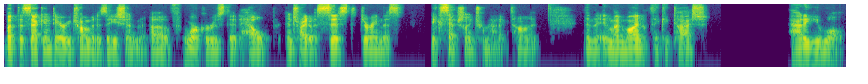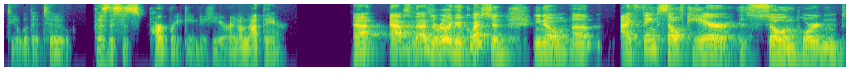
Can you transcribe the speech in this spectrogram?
but the secondary traumatization of workers that help and try to assist during this exceptionally traumatic time. And in my mind, I'm thinking, gosh, how do you all deal with it too? Because this is heartbreaking to hear, and I'm not there. Uh, absolutely. That's a really good question. You know, mm. um, I think self care is so important.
